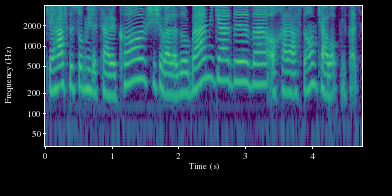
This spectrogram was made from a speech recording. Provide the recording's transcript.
که هفت صبح میره سر کار شیشه بعد از ظهر برمیگرده و آخر هفته هم کباب میپزه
